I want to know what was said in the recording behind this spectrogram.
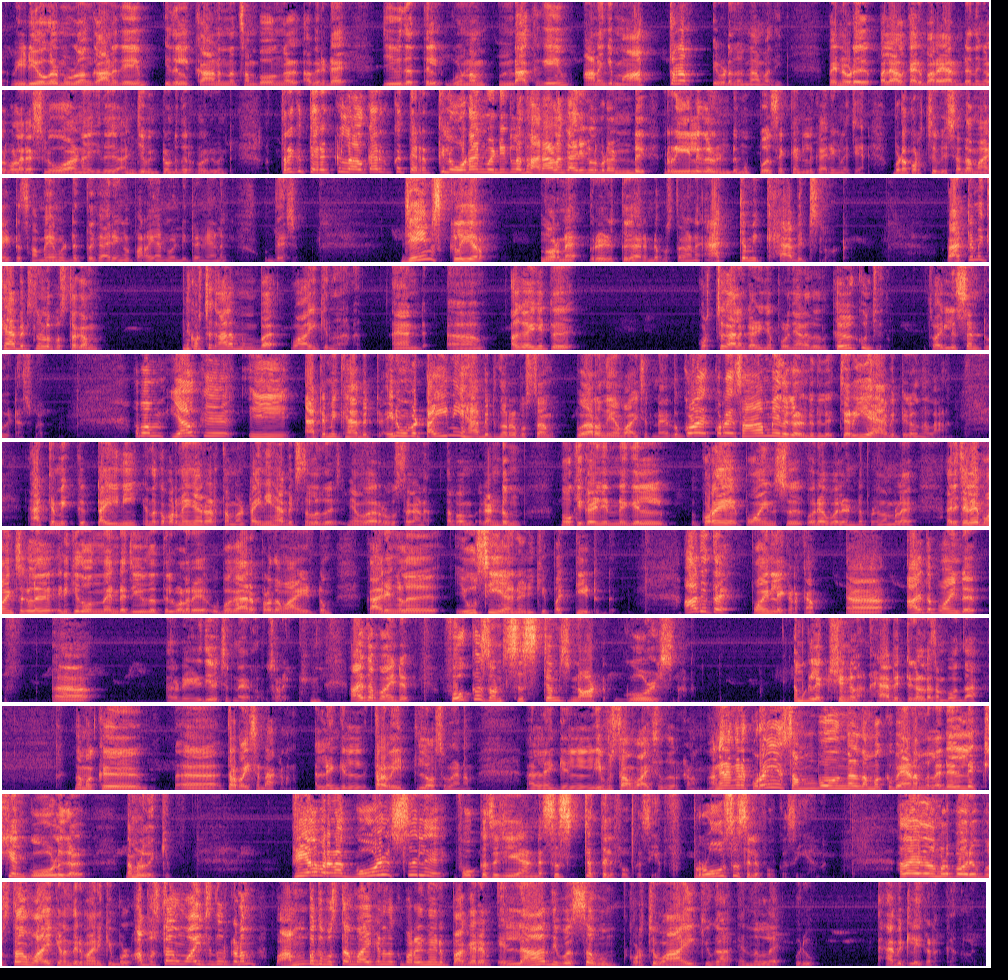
വീഡിയോകൾ മുഴുവൻ കാണുകയും ഇതിൽ കാണുന്ന സംഭവങ്ങൾ അവരുടെ ജീവിതത്തിൽ ഗുണം ഉണ്ടാക്കുകയും ആണെങ്കിൽ മാത്രം ഇവിടെ നിന്നാൽ മതി. ഇപ്പം എന്നോട് പല ആൾക്കാരും പറയാറുണ്ട് നിങ്ങൾ വളരെ സ്ലോ ആണ് ഇത് അഞ്ച് മിനിറ്റ് കൊണ്ട് തീർക്കണം ഒരു മിനിറ്റ് അത്രയ്ക്ക് തിരക്കുള്ള ആൾക്കാർക്കൊക്കെ തിരക്കിൽ ഓടാൻ വേണ്ടിയിട്ടുള്ള ധാരാളം കാര്യങ്ങൾ ഇവിടെ ഉണ്ട്. റീലുകളുണ്ട് മുപ്പത് സെക്കൻഡിൽ കാര്യങ്ങൾ ചെയ്യാൻ. ഇവിടെ കുറച്ച് വിശദമായിട്ട് സമയമെടുത്ത് കാര്യങ്ങൾ പറയാൻ വേണ്ടിയിട്ട് തന്നെയാണ് ഉദ്ദേശം. ജെയിംസ് ക്ലിയർ എന്ന് പറഞ്ഞ ഒരു എഴുത്തുകാരന്റെ പുസ്തകമാണ് ആറ്റമിക് ഹാബിറ്റ്സ് എന്നുണ്ട് ആറ്റമിക് ഹാബിറ്റ്സ് എന്നുള്ള പുസ്തകം കുറച്ച് കാലം മുമ്പ് വായിക്കുന്നതാണ്. ആൻഡ് അത് കഴിഞ്ഞിട്ട് കുറച്ച് കാലം കഴിഞ്ഞപ്പോൾ ഞാനത് കേൾക്കും ചെയ്തു. So I listen to it as well അപ്പം ഇയാൾക്ക് ഈ ആറ്റമിക് ഹാബിറ്റ് അതിന് മുമ്പ് ടൈനി ഹാബിറ്റ് എന്ന് പറയുന്ന പുസ്തകം വേറൊന്ന് ഞാൻ വായിച്ചിട്ടുണ്ടായിരുന്നു. കുറേ കുറേ സാമ്യതകളുണ്ട് ഇതിൽ ചെറിയ ഹാബിറ്റുകൾ എന്നുള്ളതാണ്. ആറ്റമിക് ടൈനി എന്നൊക്കെ പറഞ്ഞു കഴിഞ്ഞാൽ ഒരു അർത്ഥമാണ്. ടൈനി ഹാബിറ്റ്സ് എന്നുള്ളത് ഞാൻ വേറൊരു പുസ്തകമാണ്. അപ്പം രണ്ടും നോക്കിക്കഴിഞ്ഞിട്ടുണ്ടെങ്കിൽ കുറേ പോയിന്റ്സ് ഒരേപോലെ ഉണ്ട് പക്ഷെ നമ്മളെ അതിൽ ചില പോയിന്റ്സുകൾ എനിക്ക് തോന്നുന്നു എന്റെ ജീവിതത്തിൽ വളരെ ഉപകാരപ്രദമായിട്ടും കാര്യങ്ങൾ യൂസ് ചെയ്യാനും എനിക്ക് പറ്റിയിട്ടുണ്ട്. ആദ്യത്തെ പോയിന്റിലേക്ക് കിടക്കാം. ആദ്യത്തെ പോയിന്റ് അവിടെ എഴുതി വെച്ചിട്ടുണ്ടായിരുന്നു. സോറി ആദ്യത്തെ point focus on systems not goals എന്നാണ്. നമുക്ക് ലക്ഷ്യങ്ങളാണ്. ഹാബിറ്റുകളുടെ സംഭവം എന്താ? നമുക്ക് ഇത്ര പൈസ ഉണ്ടാക്കണം. അല്ലെങ്കിൽ ഇത്ര വെയിറ്റ് ലോസ് വേണം. അല്ലെങ്കിൽ ഈ പുസ്തകം വായിച്ചു തീർക്കണം. അങ്ങനെ അങ്ങനെ കുറേ സംഭവങ്ങൾ നമുക്ക് വേണം എന്നുള്ള അതിന്റെ ലക്ഷ്യം ഗോളുകൾ നമ്മൾ വെക്കും. പക്ഷേ ഇയാൾ പറയുന്ന ഗോൾസിൽ ഫോക്കസ് ചെയ്യാണ്ട് സിസ്റ്റത്തിൽ ഫോക്കസ് ചെയ്യുക പ്രോസസ്സിൽ ഫോക്കസ് ചെയ്യാണ് അതായത് നമ്മളിപ്പോൾ ഒരു പുസ്തകം വായിക്കണം തീരുമാനിക്കുമ്പോൾ ആ പുസ്തകം വായിച്ചു തീർക്കണം അമ്പത് പുസ്തകം വായിക്കണം എന്നൊക്കെ പറയുന്നതിന് പകരം എല്ലാ ദിവസവും കുറച്ച് വായിക്കുക എന്നുള്ള ഒരു ഹാബിറ്റിലേക്ക് കിടക്കുക എന്നുള്ളത്.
